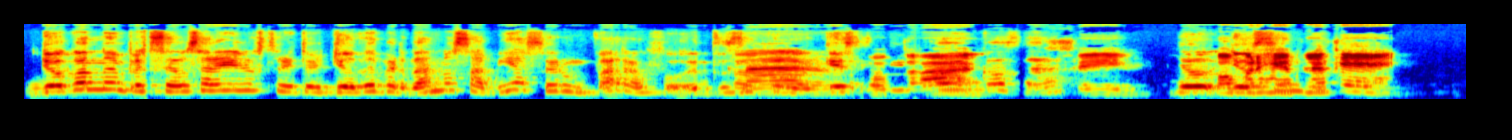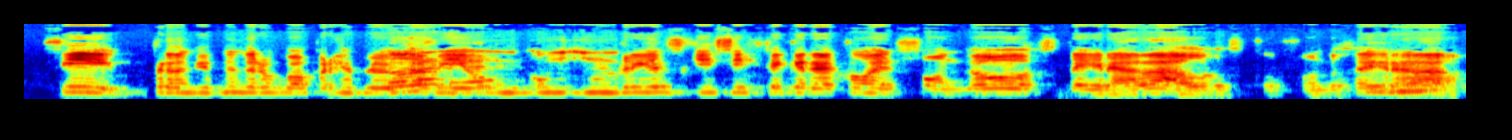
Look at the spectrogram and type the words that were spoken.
yo cuando empecé a usar Illustrator, yo de verdad no sabía hacer un párrafo, entonces Claro, como que ese tipo de cosas, Sí. yo, O yo por ejemplo siempre- que, sí, perdón que te interrumpa, por ejemplo, No, había dale. un, un, un Reels que hiciste que era con el fondos degradados, con fondos degradados.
